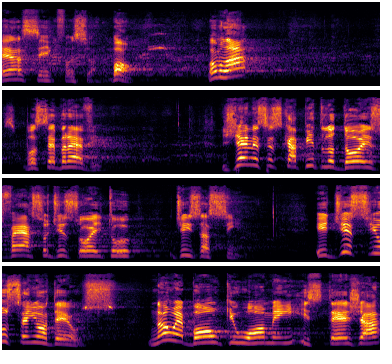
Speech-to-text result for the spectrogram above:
É assim que funciona. Bom, Vamos lá? Vou ser breve. Gênesis capítulo 2, verso 18, diz assim: E disse o Senhor Deus: Não é bom que o homem esteja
